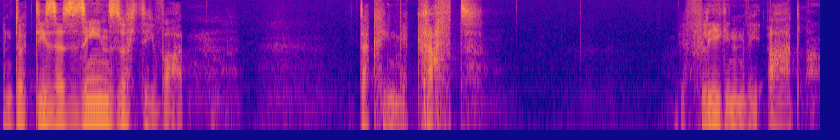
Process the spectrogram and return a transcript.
Und durch dieses sehnsüchtig Warten, da kriegen wir Kraft. Wir fliegen wie Adler.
